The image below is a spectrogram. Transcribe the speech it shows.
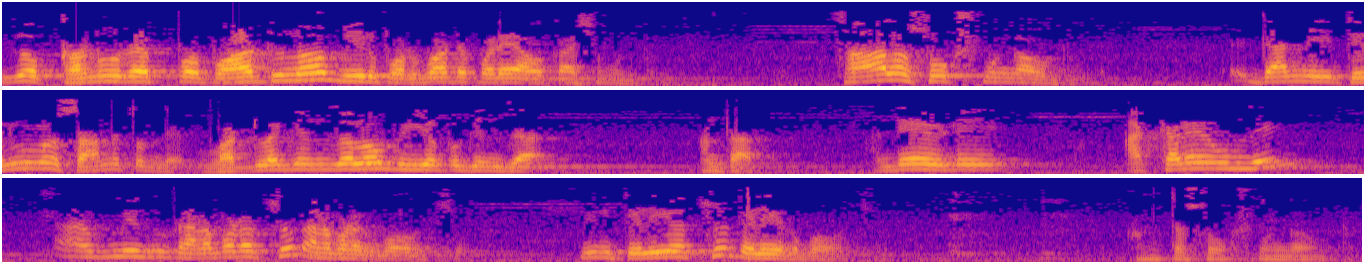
ఇదో కనురెప్ప పాటులో మీరు పొరపాటు పడే అవకాశం ఉంటుంది. చాలా సూక్ష్మంగా ఉంటుంది. దాన్ని తెలుగులో సామెత ఉంది. వడ్ల గింజలో బియ్యపు గింజ అంటారు. అంటే ఏమిటి? అక్కడే ఉంది మీకు కనపడవచ్చు కనపడకపోవచ్చు. మీకు తెలియచ్చు తెలియకపోవచ్చు. అంత సూక్ష్మంగా ఉంటుంది.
